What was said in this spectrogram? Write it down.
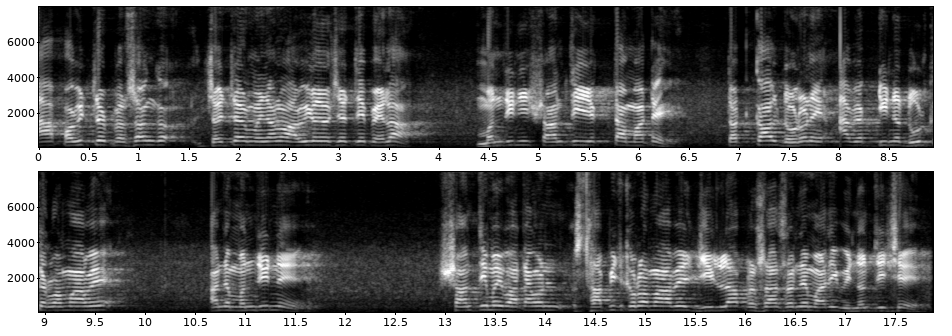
આ પવિત્ર પ્રસંગ ચૈત્ર મહિનાનો આવી રહ્યો છે. તે પહેલાં મંદિરની શાંતિ, એકતા માટે તત્કાલ ધોરણે આ વ્યક્તિને દૂર કરવામાં આવે અને મંદિરને શાંતિમય વાતાવરણ સ્થાપિત કરવામાં આવે, જિલ્લા પ્રશાસનને મારી વિનંતી છે.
